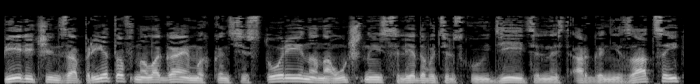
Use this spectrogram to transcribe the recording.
Перечень запретов, налагаемых консисторией на научно-исследовательскую деятельность организаций,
